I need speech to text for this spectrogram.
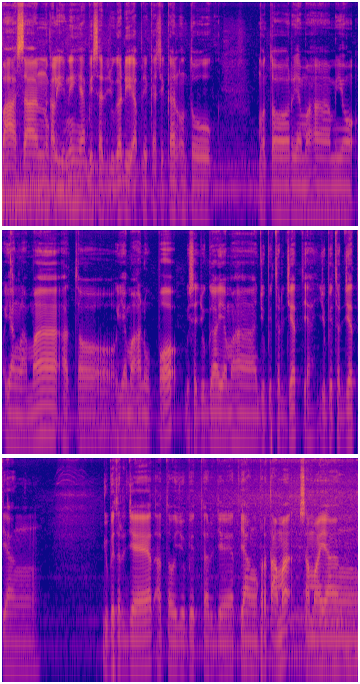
bahasan kali ini ya bisa juga diaplikasikan untuk motor Yamaha Mio yang lama atau Yamaha Nupo bisa juga Yamaha Jupiter Jet ya Jupiter Jet yang Jupiter Jet atau Jupiter Jet yang pertama sama yang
